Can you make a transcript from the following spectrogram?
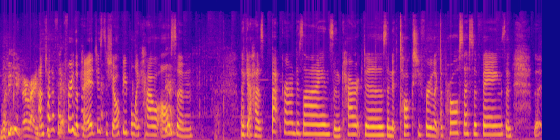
What are you doing? I'm trying to flick through the pages to show people like how awesome. Like it has background designs and characters and it talks you through like the process of things and uh,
